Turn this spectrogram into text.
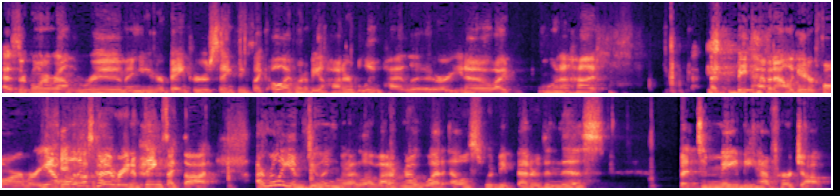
as they're going around the room, and you hear bankers saying things like, "Oh, I'd want to be a hot air balloon pilot," or you know, I'd want to hunt have an alligator farm or you know all these kind of random things i thought i really am doing what i love i don't know what else would be better than this but to maybe have her job.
